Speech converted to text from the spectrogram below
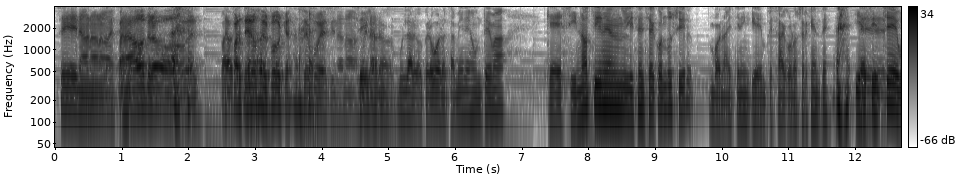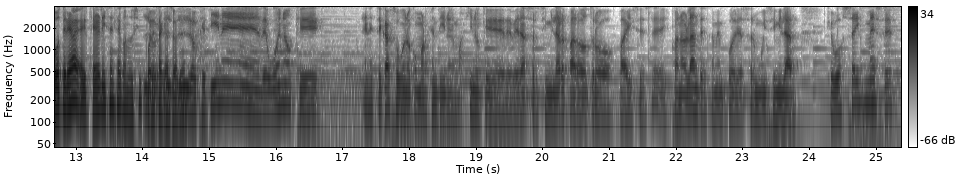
Sí, no, no, no, es para otro. Para la parte otra 2 del podcast, no se puede, sino no, sí, muy largo. no, muy largo. Pero bueno, también es un tema que si no tienen licencia de conducir, bueno, ahí tienen que empezar a conocer gente y a decir, Eh, che, vos tenés, tenés licencia de conducir por Lo, esa casualidad. lo que tiene de bueno que en este caso, bueno, como argentino, imagino que deberá ser similar para otros países eh, hispanohablantes, también podría ser muy similar, que vos seis meses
